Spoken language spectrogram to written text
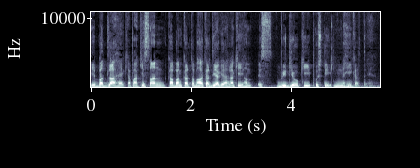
ये बदला है? क्या पाकिस्तान का बंकर तबाह कर दिया गया? हालाँकि हम इस वीडियो की पुष्टि नहीं करते हैं।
